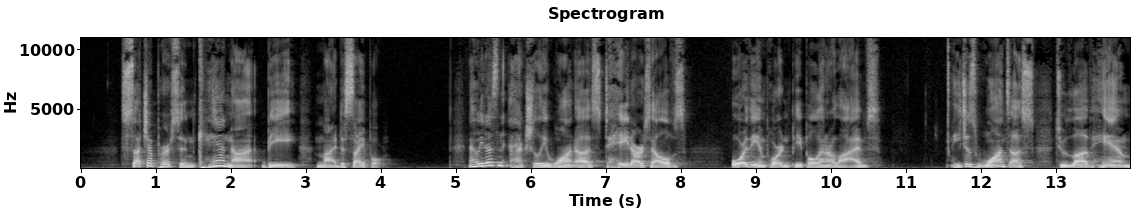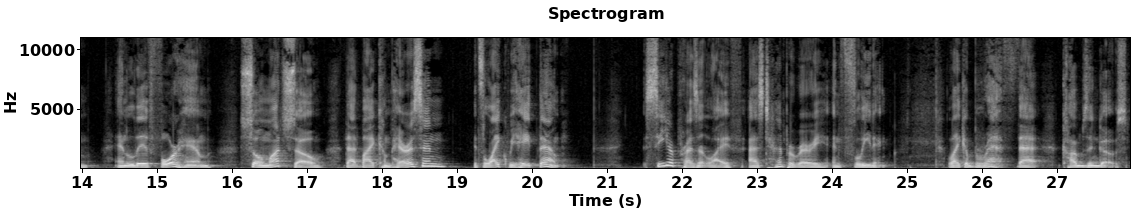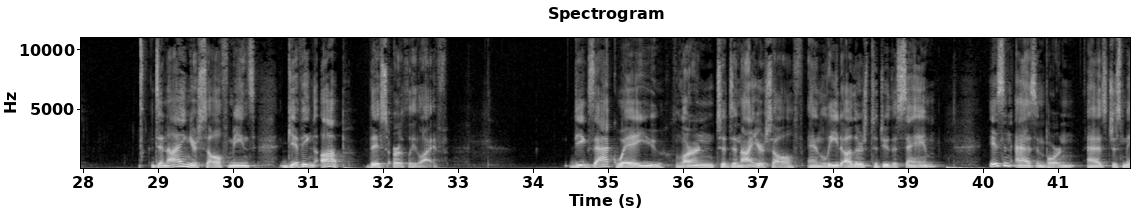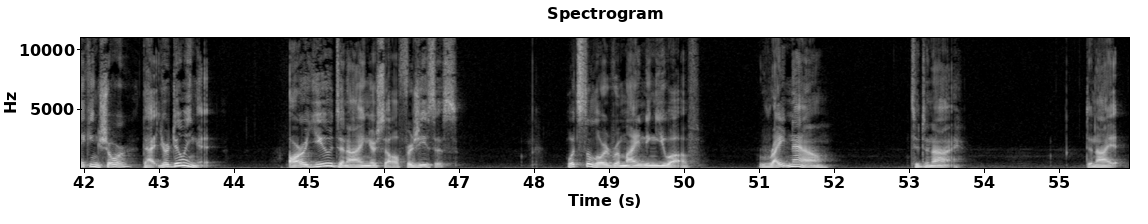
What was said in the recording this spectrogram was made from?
such a person cannot be my disciple. Now, he doesn't actually want us to hate ourselves or the important people in our lives. He just wants us to love him and live for him so much so that by comparison, it's like we hate them. See your present life as temporary and fleeting, like a breath that comes and goes. Denying yourself means giving up this earthly life. The exact way you learn to deny yourself and lead others to do the same isn't as important as just making sure that you're doing it. Are you denying yourself for Jesus? What's the Lord reminding you of right now to deny? Deny it.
